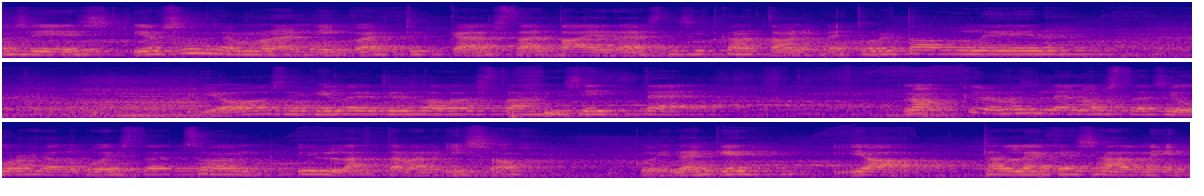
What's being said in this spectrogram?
no siis jos on semmonen, niin että tykkää jostain taiteesta, niin sit kannattaa mennä veturitalliin. Joo, sekin löytyy Salosta. Ja sitten, no kyllä mä silleen nostaisin urheilupuisto, että se on yllättävän iso kuitenkin. Ja tälleen kesällä niin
